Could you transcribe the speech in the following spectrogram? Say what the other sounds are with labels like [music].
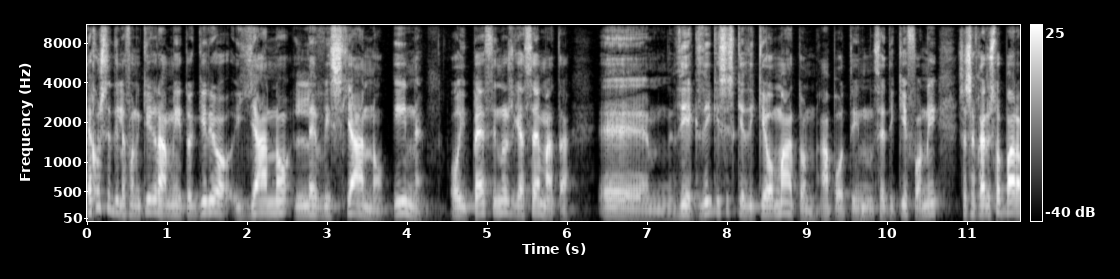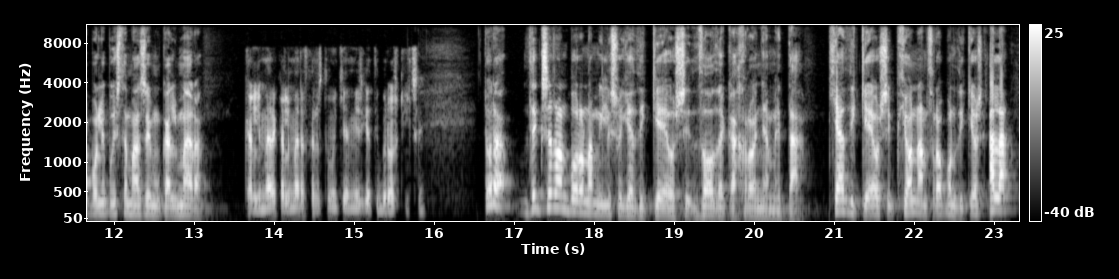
Έχω στην τηλεφωνική γραμμή τον κύριο Γιάννο Λεβισιάνο. Είναι ο υπεύθυνος για θέματα ε, διεκδίκησης και δικαιωμάτων από την θετική φωνή. Σας ευχαριστώ πάρα πολύ που είστε μαζί μου. Καλημέρα. Καλημέρα, καλημέρα. Ευχαριστούμε και εμείς για την πρόσκληση. Τώρα δεν ξέρω αν μπορώ να μιλήσω για δικαίωση 12 χρόνια μετά. Ποια δικαίωση, ποιον ανθρώπων δικαίωση, αλλά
